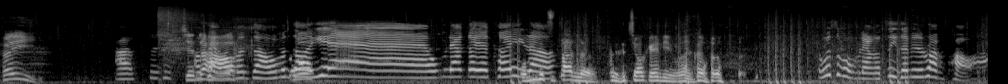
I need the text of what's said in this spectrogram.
可以，好，这是，OK，捡得好我们走，我们走，哦耶！我们两个也可以了我们的子了。交给你们。为什么我们两个自己在那边乱跑啊？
